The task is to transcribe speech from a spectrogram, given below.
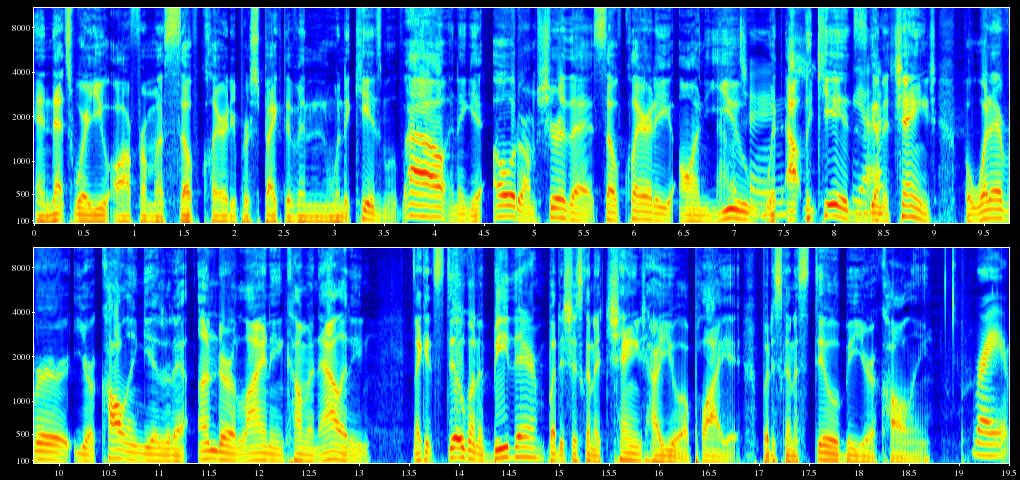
and that's where you are from a self clarity perspective. And when the kids move out and they get older, I'm sure that self clarity on you change. without the kids Yeah. is gonna change. But whatever your calling is, or that underlining commonality. Like it's still going to be there, but it's just going to change how you apply it. But it's going to still be your calling, Right.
